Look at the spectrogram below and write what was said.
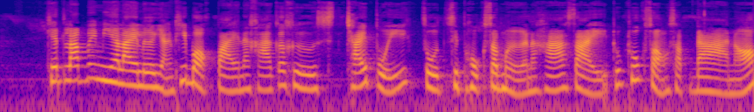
ๆเคล็ดลับไม่มีอะไรเลยอย่างที่บอกไปนะคะ ก็คือใช้ปุ๋ยสูตร 16 เสมอนะคะ ใส่ทุกๆ 2 สัปดาห์เนาะ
